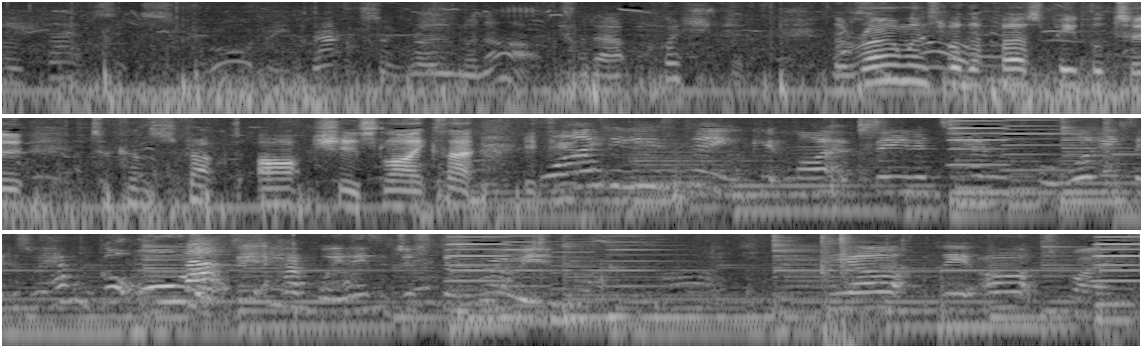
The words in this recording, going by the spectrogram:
Oh, that's extraordinary. That's a Roman arch, without question. The Romans were the first people to, to construct arches like that. If you, Why do you think it might have been a temple? You think? Because we haven't got all of it, have we? These are just the ruins. The arch, the archways.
